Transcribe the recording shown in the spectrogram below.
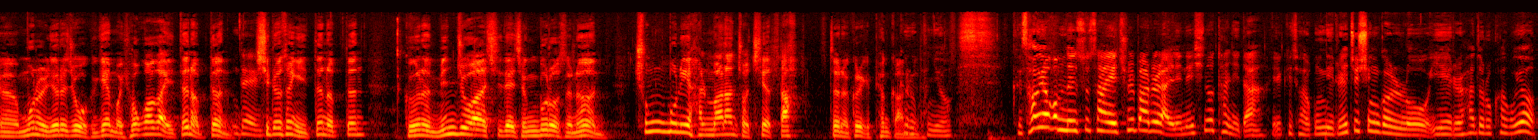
어, 문을 열어주고 그게 뭐 효과가 있든 없든 네. 실효성이 있든 없든 그거는 민주화 시대 정부로서는 충분히 할 만한 조치였다. 저는 그렇게 평가합니다. 그렇군요. 그 성역 없는 수사의 출발을 알리는 신호탄이다. 이렇게 정리를 해주신 걸로 이해를 하도록 하고요.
